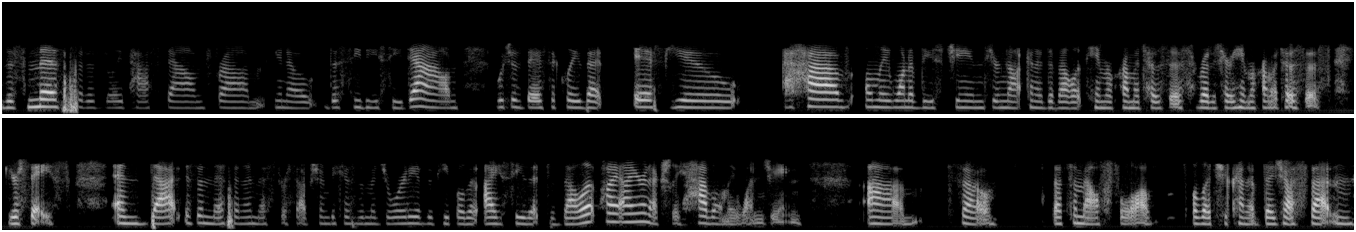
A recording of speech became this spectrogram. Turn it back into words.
this myth that is really passed down from, you know, the CDC down, which is basically that if you have only one of these genes, you're not going to develop hemochromatosis, hereditary hemochromatosis. You're safe. And that is a myth and a misperception because the majority of the people that I see that develop high iron actually have only one gene. Um, so that's a mouthful. I'll, I'll let you kind of digest that and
